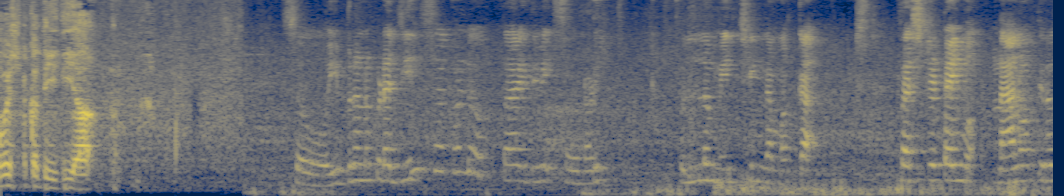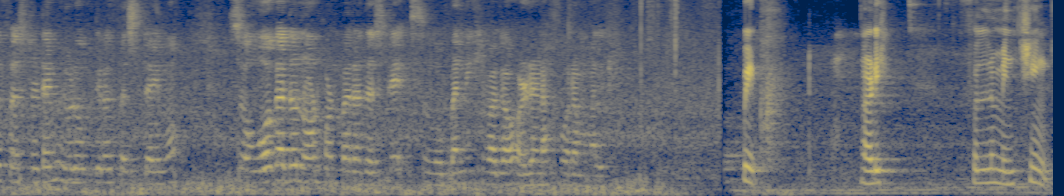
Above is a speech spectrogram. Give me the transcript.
ಅವಶ್ಯಕತೆ ಇದೆಯಾ? ಸೊ ಇಬ್ಬರನ್ನು ಕೂಡ ಜೀನ್ಸ್ ಹಾಕೊಂಡು ಹೋಗ್ತಾ ಇದ್ದೀವಿ. ಸೊ ನೋಡಿ ಫುಲ್ಲು ಮಿಂಚಿಂಗ್ ನಮ್ಮ ಅಕ್ಕ. ಫಸ್ಟ್ ಟೈಮು ನಾನು ಹೋಗ್ತಿರೋದು ಫಸ್ಟ್ ಟೈಮ್ ಇವಳು ಹೋಗ್ತಿರೋದು ಫಸ್ಟ್ ಟೈಮು ಸೊ ಹೋಗೋದು ನೋಡ್ಕೊಂಡು ಬರೋದಷ್ಟೇ. ಸೊ ಬನ್ನಿ ಇವಾಗ ಹೊರಡೋಣ ಫೋರಮ್ಮಲ್ಲಿ ಪಿಟ್ ನೋಡಿ ಫುಲ್ ಮಿಂಚಿಂಗ್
